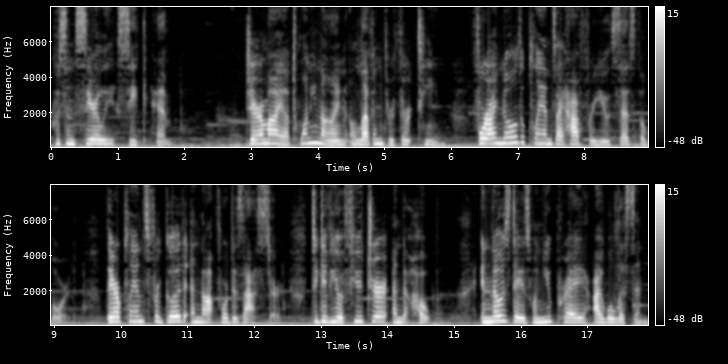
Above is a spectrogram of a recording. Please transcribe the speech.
who sincerely seek him. Jeremiah 29 11 through 13. For I know the plans I have for you, says the Lord they are plans for good and not for disaster, to give you a future and a hope. In those days when you pray, I will listen.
